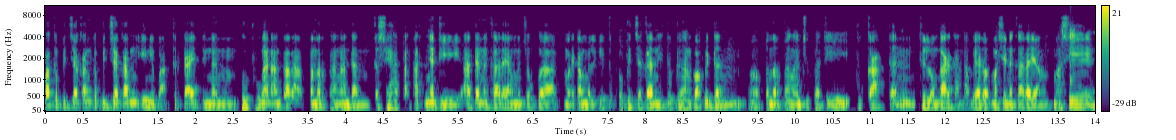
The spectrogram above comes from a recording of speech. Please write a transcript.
apa kebijakan-kebijakan ini Pak terkait dengan hubungan antara penerbangan dan kesehatan. Artinya di ada negara yang mencoba mereka memiliki kebijakan hidup dengan COVID dan uh, penerbangan juga dibuka dan dilonggarkan, tapi ada masih negara yang masih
